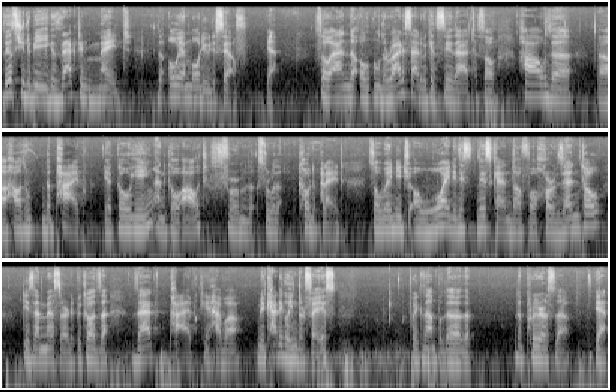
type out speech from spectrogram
this should be exactly made the OM module itself. Yeah. So and on, on the right side we can see that so how the uh, how the, the pipe yeah, go in and go out from the, through the cold plate. So we need to avoid this this kind of horizontal design method because uh, that pipe can have a mechanical interface. For example, the the, the previous uh, yeah.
